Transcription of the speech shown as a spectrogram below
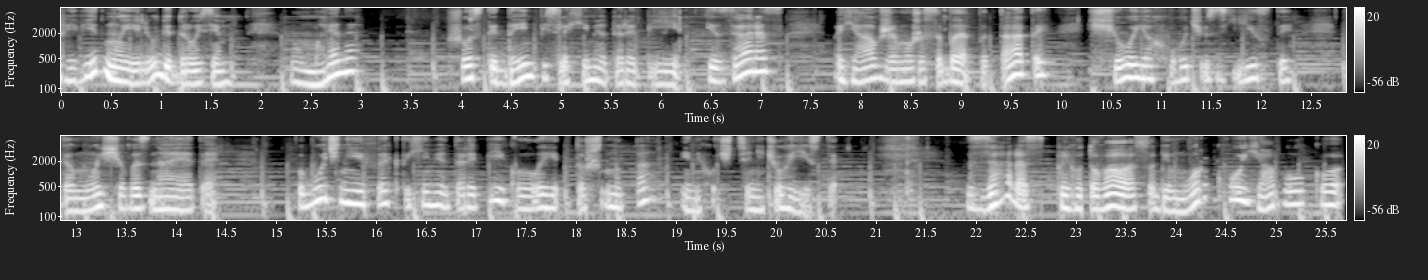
Привіт, мої любі друзі! У мене шостий день після хіміотерапії. І зараз я вже можу себе питати, що я хочу з'їсти, тому що ви знаєте, побочні ефекти хіміотерапії, коли тошнота і не хочеться нічого їсти. Зараз приготувала собі моркву, яблуко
